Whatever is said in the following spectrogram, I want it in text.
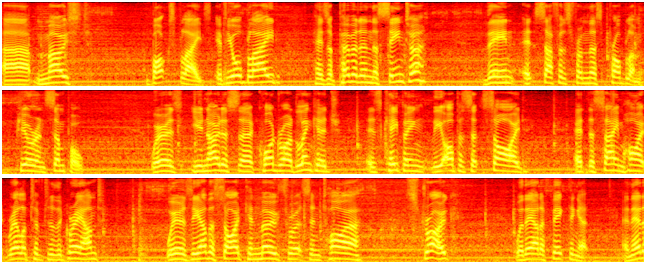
uh, most box blades. If your blade has a pivot in the center, then it suffers from this problem, pure and simple. Whereas you notice the quad rod linkage is keeping the opposite side at the same height relative to the ground whereas the other side can move through its entire stroke without affecting it. And that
